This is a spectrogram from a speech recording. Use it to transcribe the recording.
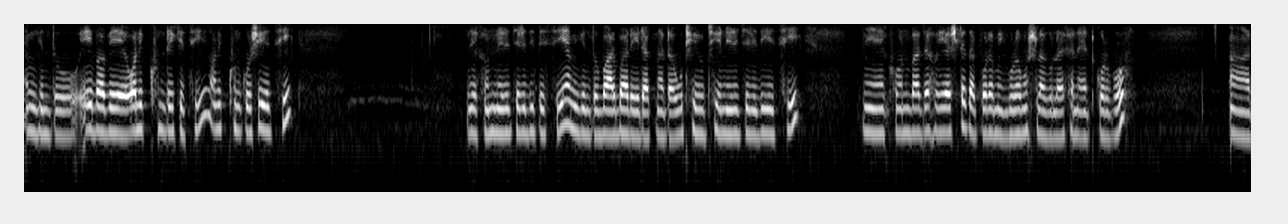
আমি কিন্তু এইভাবে অনেকক্ষণ রেখেছি, অনেকক্ষণ কষিয়েছি। এখন নেড়ে চেড়ে দিতেছি। আমি কিন্তু বারবার এই ডাকনাটা উঠিয়ে উঠিয়ে নেড়ে চেড়ে দিয়েছি। এখন বাজা হয়ে আসলে তারপর আমি গুঁড়া মশলাগুলো এখানে অ্যাড করব। আর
